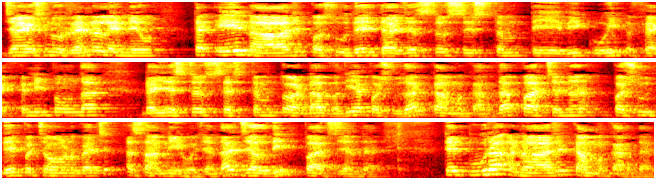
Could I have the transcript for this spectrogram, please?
ਜਾਂ ਇਸ ਨੂੰ ਰਿੰਨ ਲੈਂਦੇ ਹੋ, ਤਾਂ ਇਹ ਅਨਾਜ ਪਸ਼ੂ ਦੇ ਡਾਈਜੈਸਟਿਵ ਸਿਸਟਮ ਤੇ ਵੀ ਕੋਈ ਇਫੈਕਟ ਨਹੀਂ ਪਾਉਂਦਾ। ਡਾਈਜੈਸਟਿਵ ਸਿਸਟਮ ਤੁਹਾਡਾ ਵਧੀਆ ਪਸ਼ੂ ਦਾ ਕੰਮ ਕਰਦਾ, ਪਾਚਨ ਪਸ਼ੂ ਦੇ ਪਚਾਉਣ ਵਿੱਚ ਆਸਾਨੀ ਹੋ ਜਾਂਦਾ, ਜਲਦੀ ਪਚ ਜਾਂਦਾ। ਤੇ ਪੂਰਾ ਅਨਾਜ ਕੰਮ ਕਰਦਾ।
